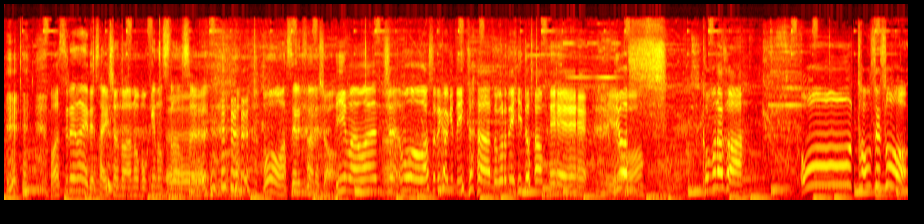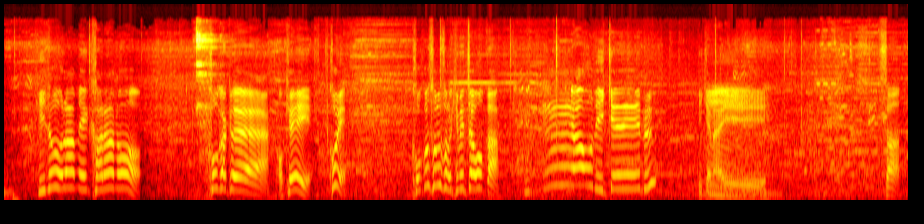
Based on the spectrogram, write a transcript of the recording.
忘れないで最初のあのボケのスタンス。もう忘れてたでしょ。今ワンチャンもう忘れかけていたところでヒドラメいいよ。よし。ここだぞ。おお倒せそう。ヒドラメからの高確オッケー。来い。ここそろそろ決めちゃおうか。んん青でいける？いけないさあ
